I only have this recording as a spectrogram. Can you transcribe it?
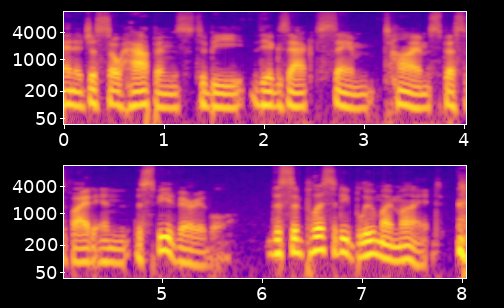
and it just so happens to be the exact same time specified in the speed variable. The simplicity blew my mind.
